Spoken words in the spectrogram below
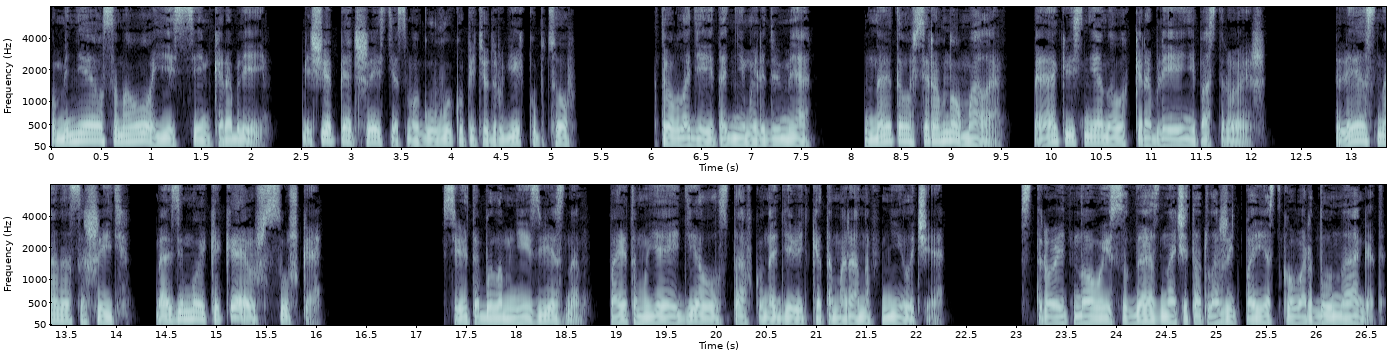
У меня у самого есть семь кораблей. Еще пять-шесть я смогу выкупить у других купцов, кто владеет одним или двумя. Но этого все равно мало, а к весне новых кораблей не построишь. Лес надо сушить, а зимой какая уж сушка. Все это было мне известно, поэтому я и делал ставку на девять катамаранов Нилыча. Строить новые суда значит отложить поездку в Орду на год.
